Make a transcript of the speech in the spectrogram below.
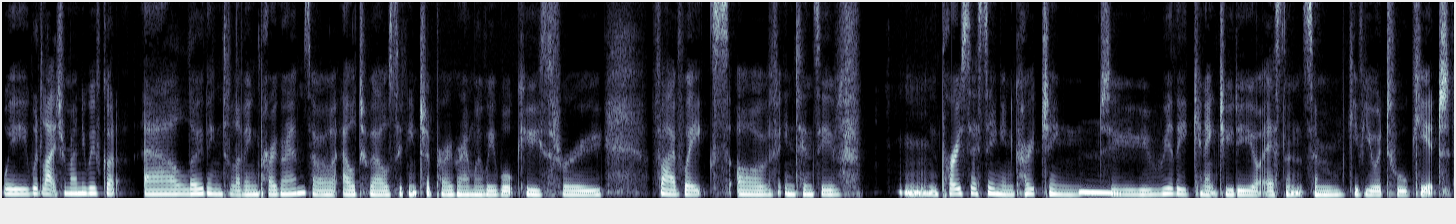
We would like to remind you we've got our Loathing to Loving program, so our L2L signature program, where we walk you through five weeks of intensive Mm, processing and coaching mm. to really connect you to your essence and give you a toolkit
